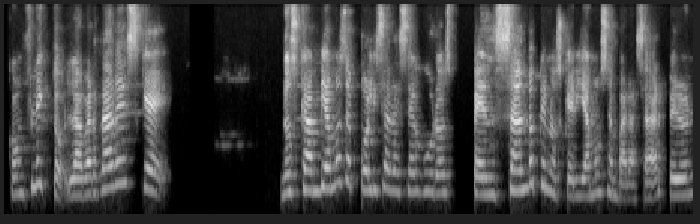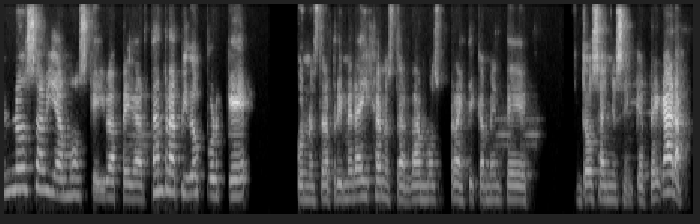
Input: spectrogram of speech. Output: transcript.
conflicto. La verdad es que nos cambiamos de póliza de seguros pensando que nos queríamos embarazar, pero no sabíamos que iba a pegar tan rápido porque con nuestra primera hija nos tardamos prácticamente dos años en que pegara.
